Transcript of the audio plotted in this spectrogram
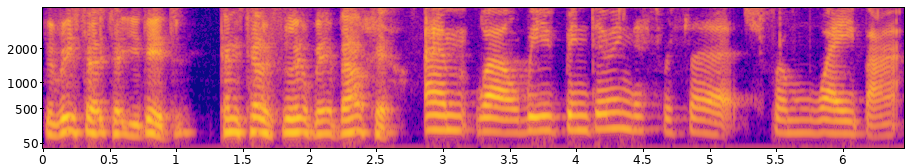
the research that you did. Can you tell us a little bit about it? Um, well, we've been doing this research from way back,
